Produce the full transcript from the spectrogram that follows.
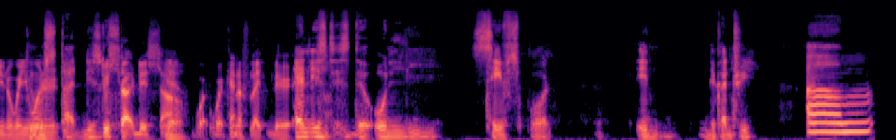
you know, when you To want start this. to start this. Uh, Yeah. what what kind of like the And is this the only safe sport in the country? Um,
